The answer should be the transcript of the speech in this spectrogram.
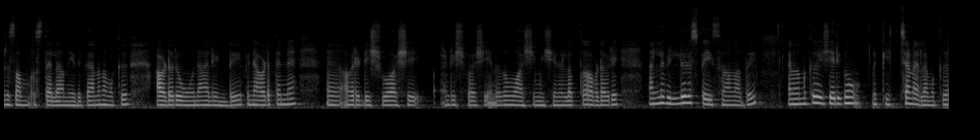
ഒരു സംഭവ സ്ഥലമാണ് ഇത്. കാരണം നമുക്ക് അവിടെ ഒരു ഊനാലുണ്ട് പിന്നെ അവിടെ തന്നെ അവരുടെ ഡിഷ് വാഷ് ഡിഷ് വാഷ് ചെയ്യുന്നതും വാഷിംഗ് മെഷീനിലൊക്കെ അവിടെ അവർ നല്ല വലിയൊരു സ്പേസാണത് കാരണം നമുക്ക് ശരിക്കും കിച്ചണല്ല നമുക്ക്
